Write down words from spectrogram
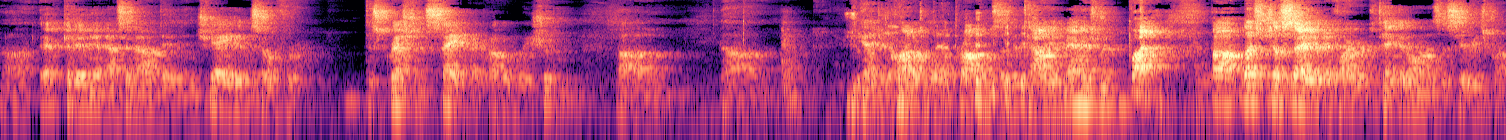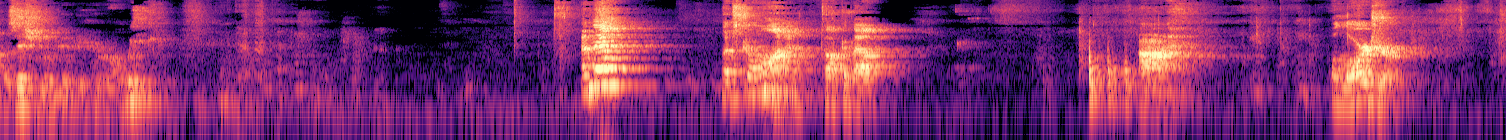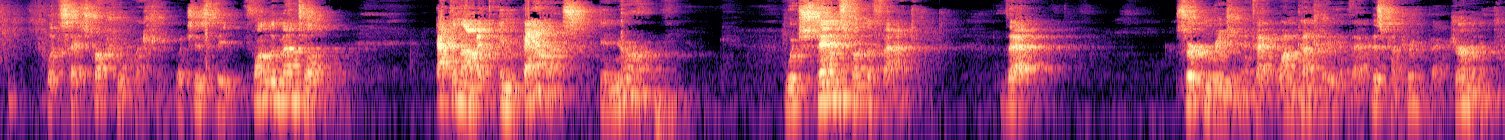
uh, Accademia Nazionale delle Lincei, and so for discretion's sake, I probably shouldn't uh, uh, begin to chronicle the problems of Italian management. But uh, let's just say that if I were to take it on as a serious proposition, we could be here all week. And then let's go on and talk about uh, a larger, let's say, structural question, which is the fundamental economic imbalance in Europe, which stems from the fact that certain region, in fact, one country, in fact, this country, in fact, Germany,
